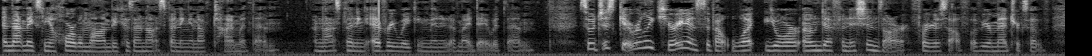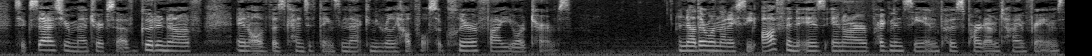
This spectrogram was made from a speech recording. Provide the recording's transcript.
And that makes me a horrible mom because I'm not spending enough time with them. I'm not spending every waking minute of my day with them. So just get really curious about what your own definitions are for yourself of your metrics of success, your metrics of good enough, and all of those kinds of things. And that can be really helpful. So clarify your terms. Another one that I see often is in our pregnancy and postpartum timeframes.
